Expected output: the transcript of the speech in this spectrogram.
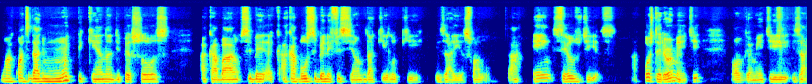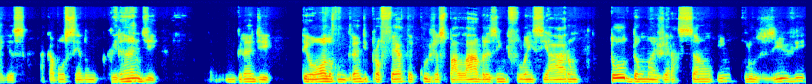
Uma quantidade muito pequena de pessoas acabaram se, acabou se beneficiando daquilo que Isaías falou, tá? Em seus dias. Tá? Posteriormente, obviamente, Isaías acabou sendo um grande, um grande teólogo, um grande profeta, cujas palavras influenciaram toda uma geração, inclusive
